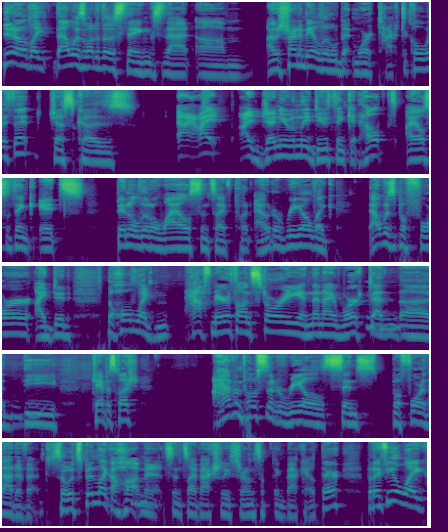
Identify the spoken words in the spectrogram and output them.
you know, like that was one of those things that um I was trying to be a little bit more tactical with it, just because I, I I genuinely do think it helped. I also think it's been a little while since I've put out a reel. Like that was before I did the whole like half marathon story, and then I worked at uh, the campus clutch. I haven't posted a reel since before that event. So it's been like a hot minute since I've actually thrown something back out there. But I feel like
